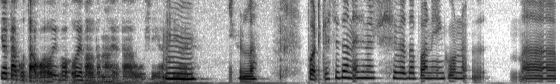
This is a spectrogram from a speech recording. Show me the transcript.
jotakuta oiva- oivaltamaan jotain uusia asioita. Mm, kyllä. Podcastit on esimerkiksi hyvä tapa niin kun, ää,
